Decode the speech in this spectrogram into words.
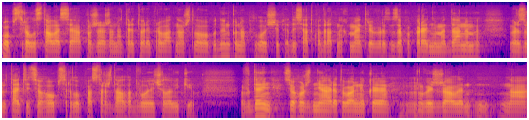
обстрілу сталася пожежа на території приватного житлового будинку на площі 50 квадратних метрів. За попередніми даними, в результаті цього обстрілу постраждало двоє чоловіків. В день цього ж дня рятувальники виїжджали на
